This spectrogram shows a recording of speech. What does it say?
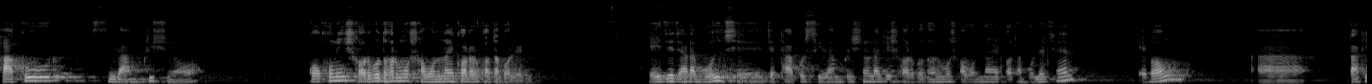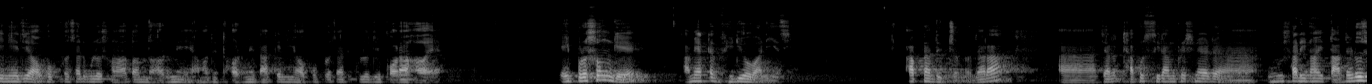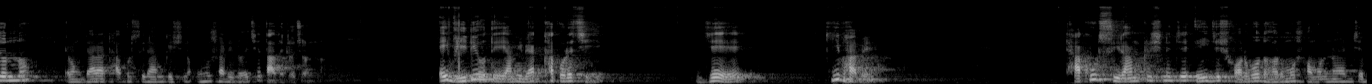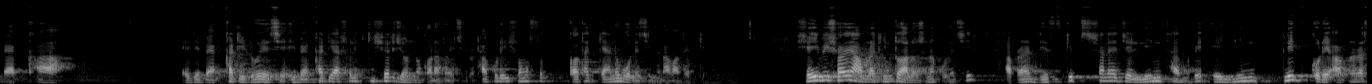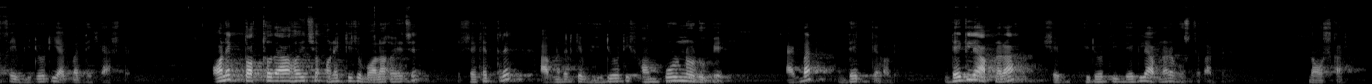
ঠাকুর শ্রীরামকৃষ্ণ কখনোই সর্বধর্ম সমন্বয় করার কথা বলেননি। এই যে যারা বলছে যে ঠাকুর শ্রীরামকৃষ্ণ নাকি সর্বধর্ম সমন্বয়ের কথা বলেছেন এবং তাকে নিয়ে যে অপপ্রচারগুলো সনাতন ধর্মে, আমাদের ধর্মে তাকে নিয়ে অপপ্রচারগুলো যে করা হয়, এই প্রসঙ্গে আমি একটা ভিডিও বানিয়েছি আপনাদের জন্য। যারা যারা ঠাকুর শ্রীরামকৃষ্ণের অনুসারী নয় তাদেরও জন্য এবং যারা ঠাকুর শ্রীরামকৃষ্ণ অনুসারী রয়েছে তাদেরও জন্য। এই ভিডিওতে আমি ব্যাখ্যা করেছি যে কীভাবে ঠাকুর শ্রীরামকৃষ্ণের যে এই যে সর্বধর্ম সমন্বয়ের যে ব্যাখ্যা, এই যে ব্যাখ্যাটি রয়েছে, এই ব্যাখ্যাটি আসলে কিসের জন্য করা হয়েছিল? ঠাকুর এই সমস্ত কথা কেন বলেছিলেন আমাদেরকে? সেই বিষয়ে আমরা কিন্তু আলোচনা করেছি। আপনারা ডিসক্রিপশানে যে লিঙ্ক থাকবে, এই লিঙ্ক ক্লিক করে আপনারা সেই ভিডিওটি একবার দেখে আসবেন। অনেক তথ্য দেওয়া হয়েছে, অনেক কিছু বলা হয়েছে। তো সেক্ষেত্রে আপনাদেরকে ভিডিওটি সম্পূর্ণরূপে একবার দেখতে হবে। দেখলে আপনারা সেই ভিডিওটি দেখলে আপনারা বুঝতে পারবেন। নমস্কার।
